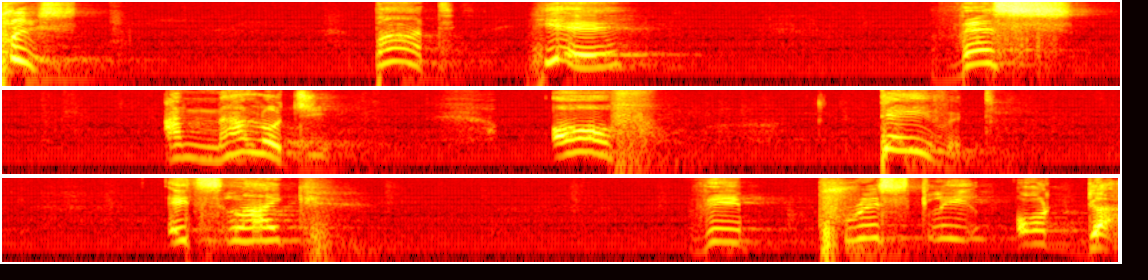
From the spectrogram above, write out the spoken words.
priest. But here, this analogy of David, it's like the priestly order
